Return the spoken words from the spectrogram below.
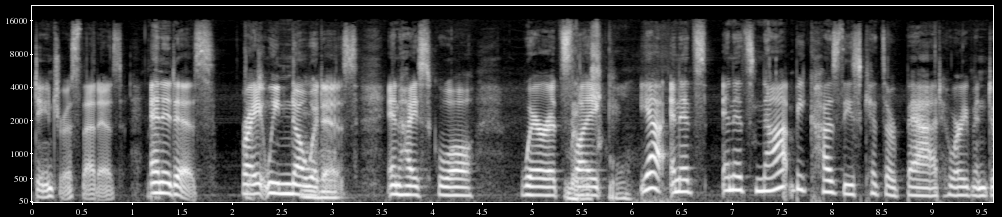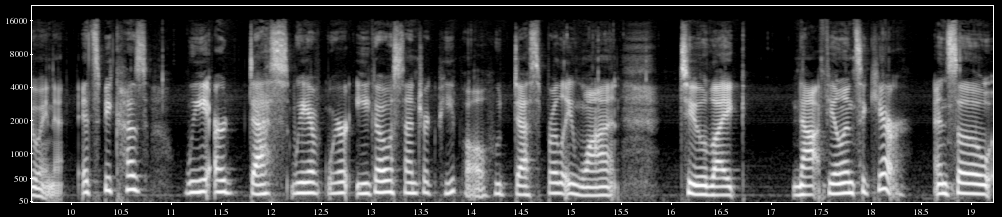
dangerous that is. And it is, right? We know it mm-hmm. is in high school where it's Middle like school. yeah, and it's and it's not because these kids are bad who are even doing it. It's because we are des we have we're egocentric people who desperately want to like not feel insecure. And so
